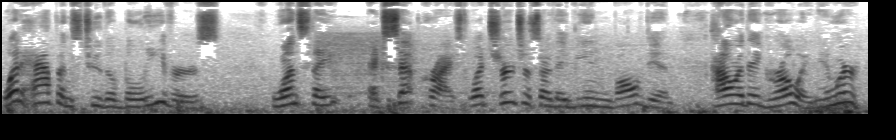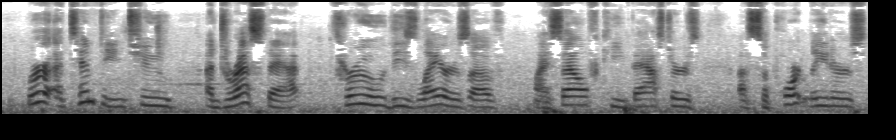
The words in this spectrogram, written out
What happens to the believers once they accept Christ? What churches are they being involved in? How are they growing? And we're we're attempting to address that through these layers of myself, key pastors, uh, support leaders,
